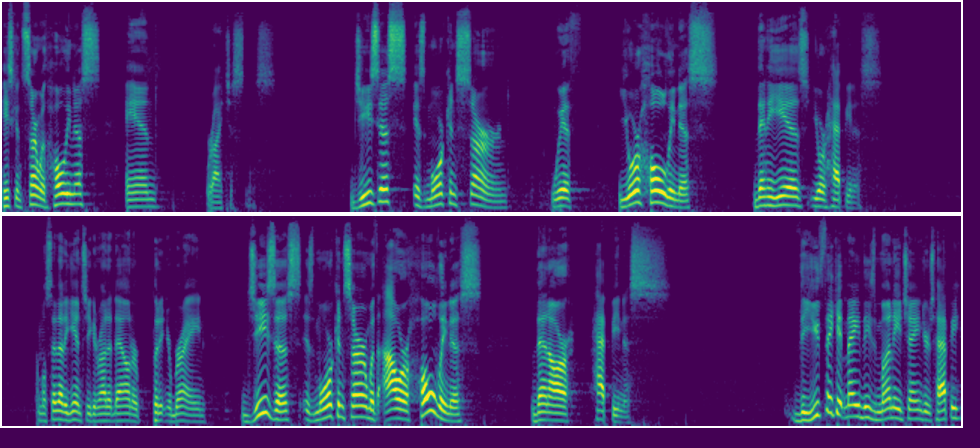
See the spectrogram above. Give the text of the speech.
He's concerned with holiness and righteousness. Jesus is more concerned with your holiness than he is your happiness. I'm going to say that again so you can write it down or put it in your brain. Jesus is more concerned with our holiness than our happiness. Do you think it made these money changers happy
